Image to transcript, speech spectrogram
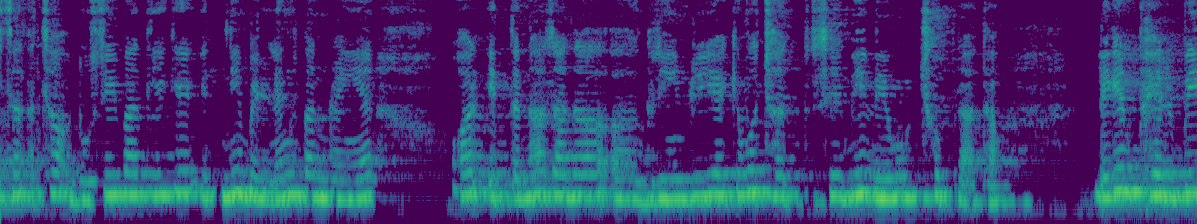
असल अच्छा दूसरी बात ये कि इतनी बिल्डिंग्स बन रही हैं और इतना ज़्यादा ग्रीनरी है कि वो छत से भी व्यू छुप रहा था। लेकिन फिर भी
